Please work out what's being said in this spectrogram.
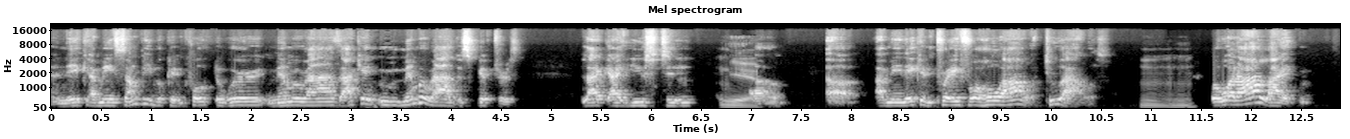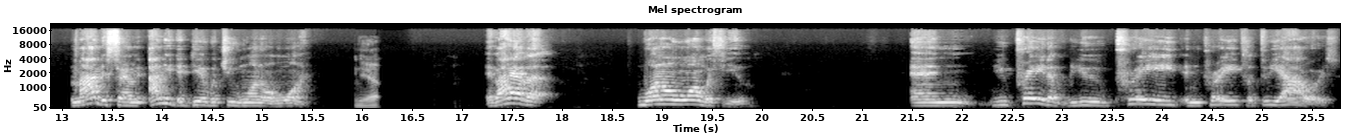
and they I mean some people can quote the word, memorize. I can't memorize the scriptures like I used to. Yeah. Uh, uh, I mean they can pray for a whole hour, two hours. Mm-hmm. But what I like, my discernment, I need to deal with you one on one. Yep. If I have a one on one with you, and you prayed you prayed and prayed for three hours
